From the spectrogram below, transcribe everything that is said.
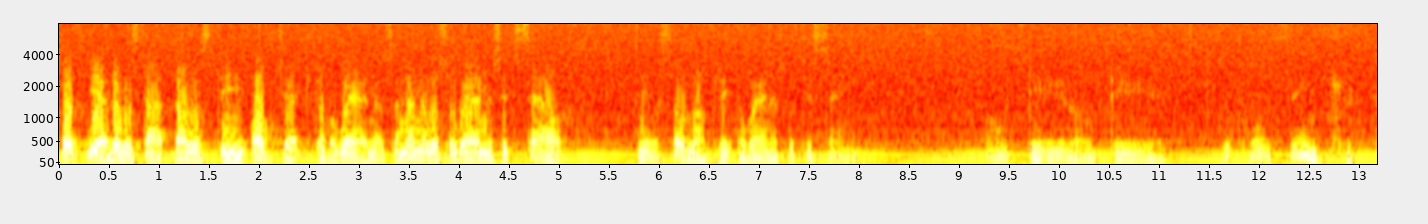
But yeah, there was that. That was the object of awareness. And then there was awareness itself. And it was so lovely. Awareness was just saying, oh dear, oh dear, you poor thing.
